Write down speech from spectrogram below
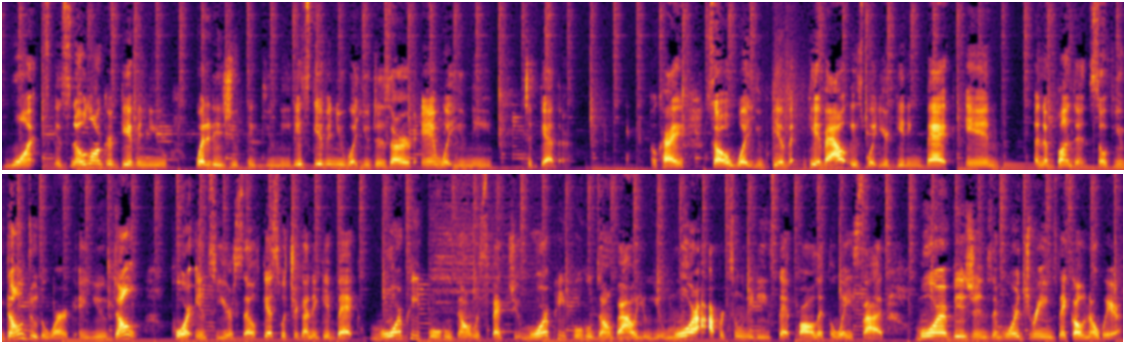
want. It's no longer giving you what it is you think you need. It's giving you what you deserve and what you need together. Okay? So what you give give out is what you're getting back in an abundance. So if you don't do the work and you don't pour into yourself, guess what you're going to get back? More people who don't respect you, more people who don't value you, more opportunities that fall at the wayside, more visions and more dreams that go nowhere,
